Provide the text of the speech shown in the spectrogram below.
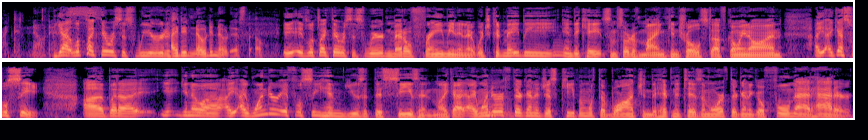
I didn't notice. yeah, it looked like there was this weird. I didn't know to notice though. it, it looked like there was this weird metal framing in it, which could maybe Hmm. indicate some sort of mind control stuff going on. I, I guess we'll see. Uh, but uh, y- you know, uh, I, I wonder if we'll see him use it this season. Like, I, I wonder Hmm. if they're going to just keep him with the watch and the hypnotism, or if they're going to go full Mad Hatter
